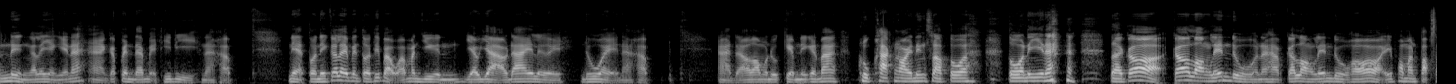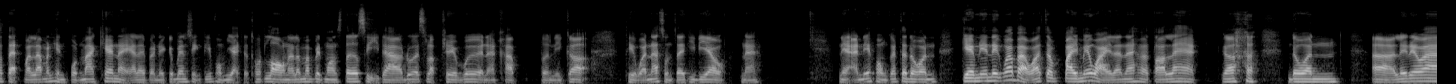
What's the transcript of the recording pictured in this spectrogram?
8,001 อะไรอย่างเงี้ยนะอ่าก็เป็นดาเมจที่ดีนะครับเนี่ยตัวนี้ก็เลยเป็นตัวที่แบบว่ามันยืนยาวๆได้เลยด้วยนะครับอ่าเดี๋ยวเราลองมาดูเกมนี้กันบ้างคลุกคลักหน่อยนึงสำหรับตัวตัวนี้นะ แต่ก็ก็ลองเล่นดูนะครับ ก็ลองเล่นดูเพราะว่าไอ้พอมันปรับสเตตมาแล้วมันเห็นผลมากแค่ไหนอะไรแบบนี้ก็เป็นสิ่งที่ผมอยากจะทดลองนะแล้วมันเป็นมอนสเตอร์สีดาวด้วยสำหรับเทรเวอร์นะครับตัวนี้ก็ถือว่าน่าสนใจทีเดียวนะเนี่ยอันนี้ผมก็จะโดนเกมนี้นึกว่าแบบว่าจะไปไม่ไหวแล้วนะแบบตอนแรก ก็โดนเอ่อเรียกได้ว่า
